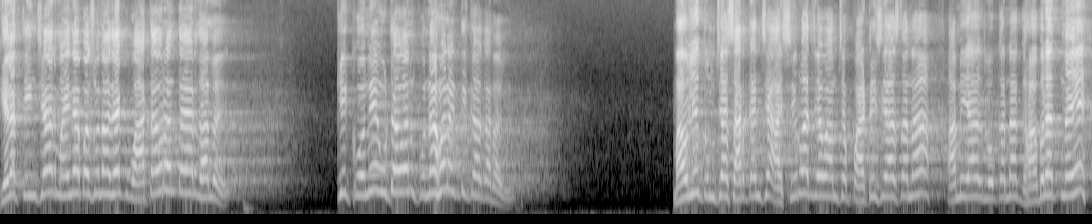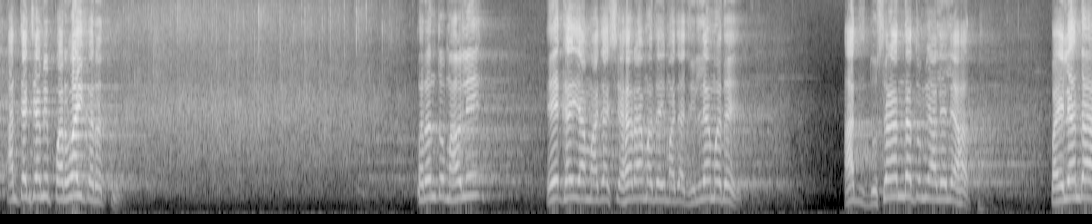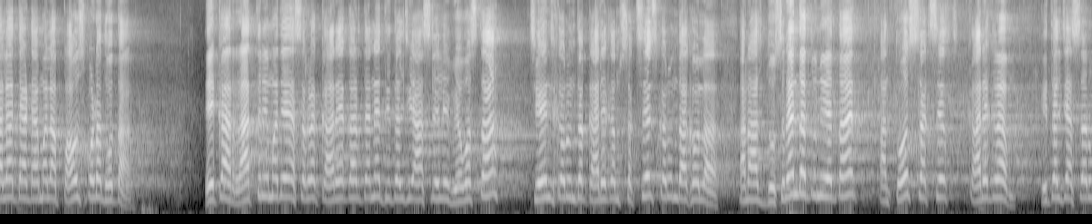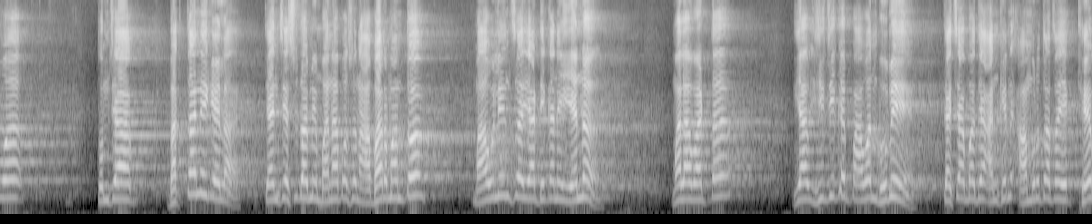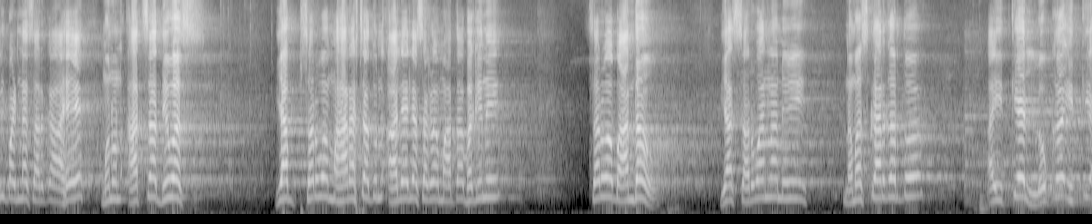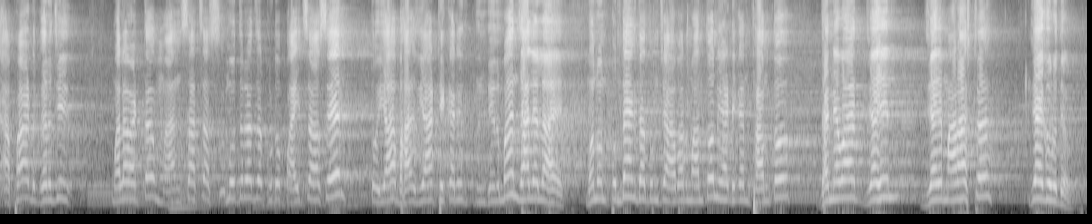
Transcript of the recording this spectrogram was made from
गेल्या तीन चार महिन्यापासून आज एक वातावरण तयार झालंय की कोणी उठावून कुणावर टीका करावी. माऊली तुमच्या सारख्यांचे आशीर्वाद जेव्हा आमच्या पाठीशी असताना आम्ही या लोकांना घाबरत नाही आणि त्यांची आम्ही परवाही करत नाही. परंतु माऊली एक आहे या माझ्या शहरामध्ये माझ्या जिल्ह्यामध्ये. आज दुसऱ्यांदा तुम्ही आलेले आहात. पहिल्यांदा आला त्या टायमाला पाऊस पडत होता. एका रात्रीमध्ये सगळ्या कार्यकर्त्याने तिथलची असलेली व्यवस्था चेंज करून तो कार्यक्रम सक्सेस करून दाखवला. आणि आज दुसऱ्यांदा तुम्ही येतात आणि तोच सक्सेस कार्यक्रम इथलच्या सर्व तुमच्या भक्तांनी केला. त्यांचे सुद्धा मी मनापासून आभार मानतो. माऊलींचं या ठिकाणी येणं मला वाटतं या ही जी काही पावनभूमी आहे त्याच्यामध्ये आणखीन अमृताचा एक थेंब पडण्यासारखा आहे. म्हणून आजचा दिवस या सर्व महाराष्ट्रातून आलेल्या सगळ्या माता भगिनी सर्व बांधव या सर्वांना मी नमस्कार करतो. इतके लोक इतकी अफाट गर्जी मला वाटतं माणसाचा समुद्र जर कुठं पाहायचा असेल तो या भा या ठिकाणी निर्माण झालेला आहे. म्हणून पुन्हा एकदा तुमचे आभार मानतो आणि या ठिकाणी थांबतो. धन्यवाद. जय हिंद. जय महाराष्ट्र. जय गुरुदेव.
